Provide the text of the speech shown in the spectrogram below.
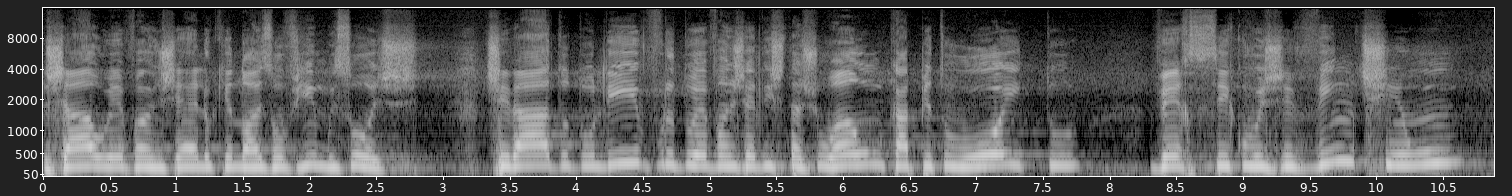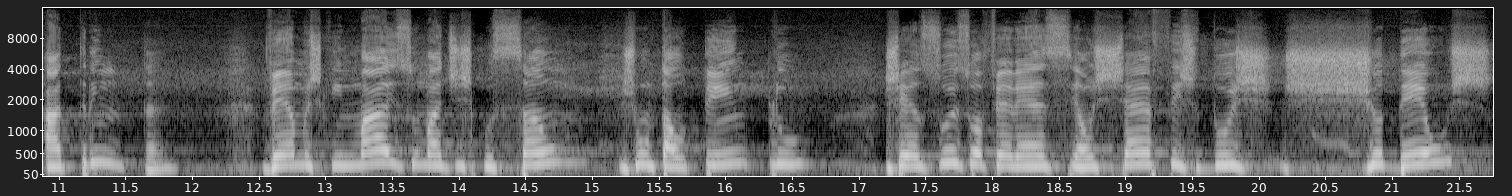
Já o evangelho que nós ouvimos hoje, tirado do livro do evangelista João, capítulo 8, versículos de 21 a 30, vemos que em mais uma discussão junto ao templo, Jesus oferece aos chefes dos judeus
